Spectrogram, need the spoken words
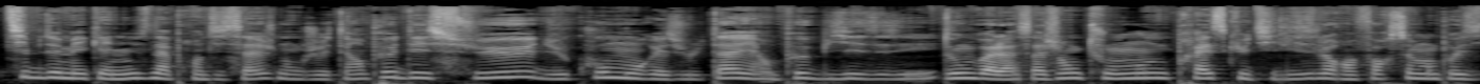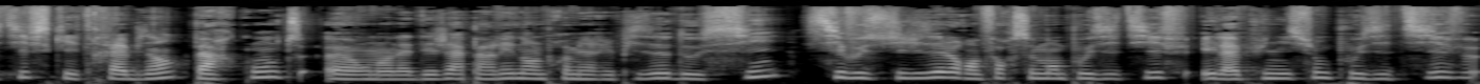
types de mécanismes d'apprentissage. Donc j'étais un peu déçue, du coup mon résultat est un peu biaisé. Donc voilà, sachant que tout le monde presque utilise le renforcement positif, ce qui est très bien. Par contre, euh, on en a déjà parlé dans le premier épisode aussi, si vous utilisez le renforcement positif et la punition positive,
